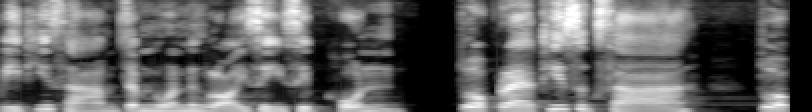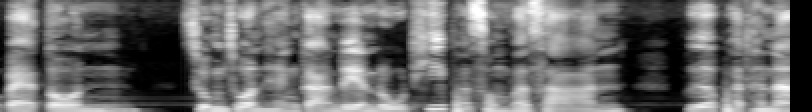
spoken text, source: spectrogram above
ปีที่ 3จำนวน 140 คน ตัวแปรที่ศึกษา ตัวแปรต้น ชุมชนแห่งการเรียนรู้ที่ผสมผสาน เพื่อพัฒนา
